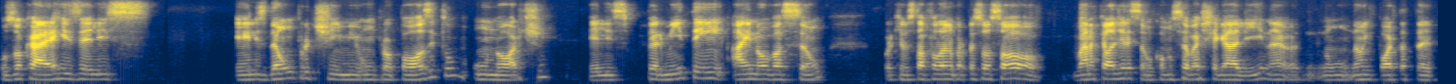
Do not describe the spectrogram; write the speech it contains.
os OKRs eles eles dão para o time um propósito, um norte, eles permitem a inovação, porque você está falando para a pessoa só vai naquela direção, como você vai chegar ali, né? Não, não importa tanto.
